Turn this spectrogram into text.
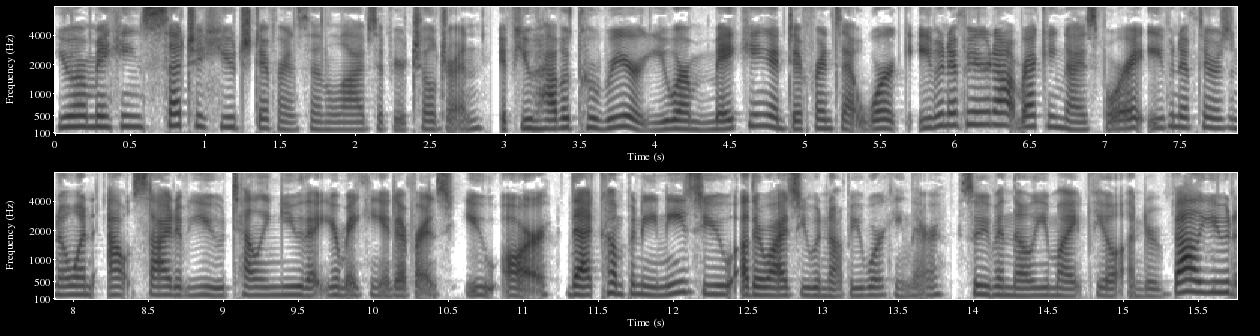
you are making such a huge difference in the lives of your children. If you have a career, you are making a difference at work, even if you're not recognized for it, even if there's no one outside of you telling you that you're making a difference, you are. That company needs you, otherwise, you would not be working there. So even though you might feel undervalued,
